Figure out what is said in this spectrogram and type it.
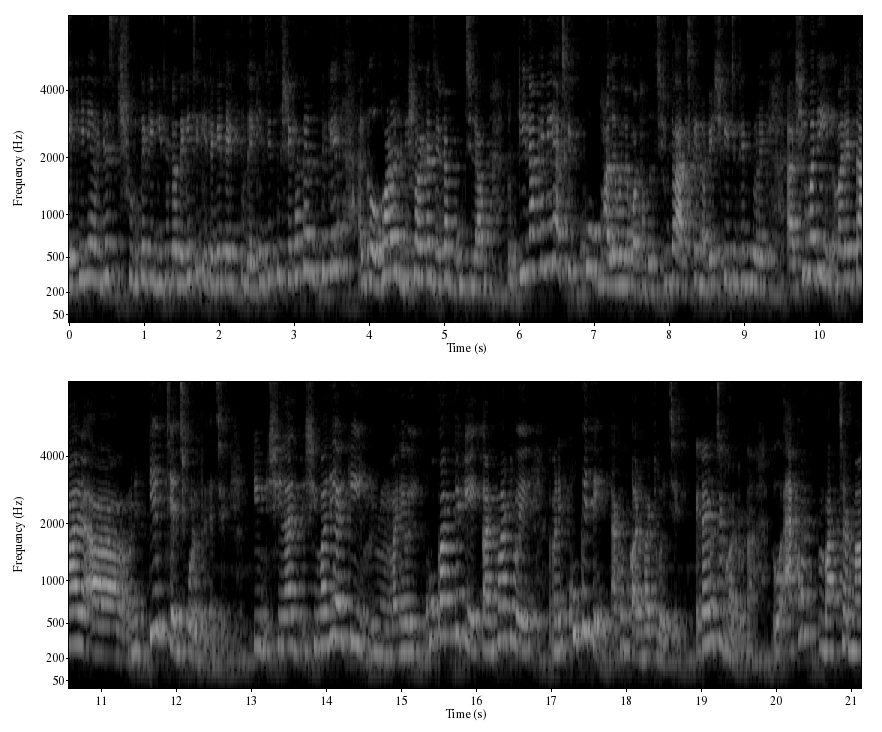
দেখিনি, আমি জাস্ট শুরু থেকে কিছুটা দেখেছি, কেটে কেটে একটু দেখেছি। তো সেখান থেকে কি ওভারঅল বিষয়টা যেটা বুঝলাম, তো টিনাকে নিয়ে আজকে খুব ভালো ভালো কথা বলছি। শুধু আজকে না, বেশ কিছুদিন ধরে সীমাদি মানে তার মানে টিম চেঞ্জ করে ফেলেছে। টিম সীমা সীমাদি আর কি মানে ওই খোকার থেকে কনভার্ট হয়ে মানে খুকিতে এখন কনভার্ট হয়েছে। এটাই হচ্ছে ঘটনা। তো এখন বাচ্চার মা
